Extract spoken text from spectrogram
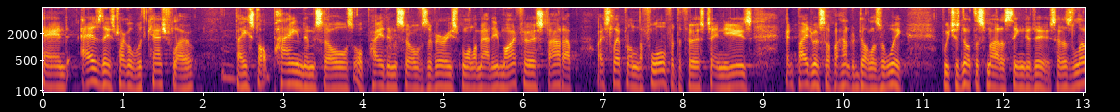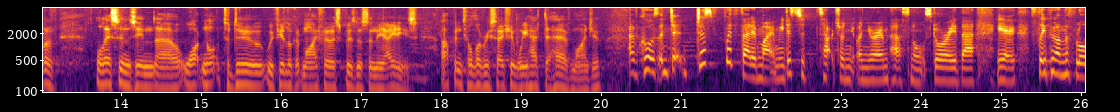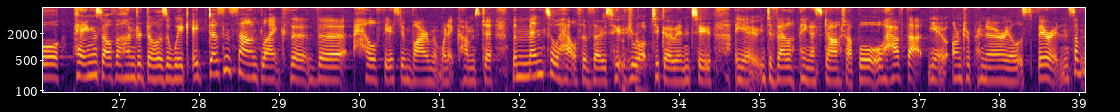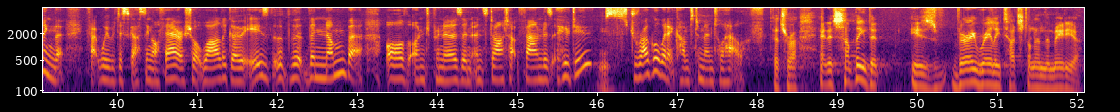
and as they struggle with cash flow, they stop paying themselves or pay themselves a very small amount. In my first startup, I slept on the floor for the first 10 years and paid myself $100 a week, which is not the smartest thing to do. So there's a lot of lessons in uh, what not to do if you look at my first business in the 80s, up until the recession we had to have, mind you. Of course, and just with that in mind, I mean, just to touch on, on your own personal story there, you know, sleeping on the floor, paying yourself $100 a week, it doesn't sound like the, the healthiest environment when it comes to the mental health of those who, who right. opt to go into, you know, developing a startup or, or have that, you know, entrepreneurial spirit. And something that, in fact, we were discussing off air a short while ago is the, the, the number of entrepreneurs and, and startup founders who do mm. struggle when it comes to mental health. That's right. And it's something that is very rarely touched on in the media.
